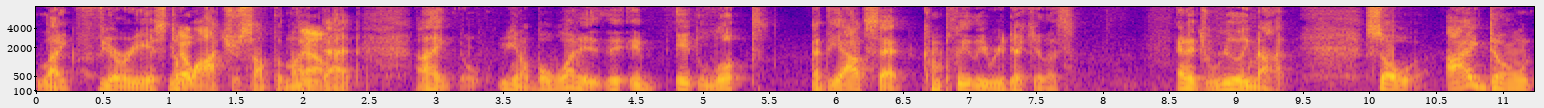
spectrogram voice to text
like furious to Nope. watch or something like No. that. Like you know, but what it, it it looked at the outset completely ridiculous, and it's really not. So I don't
